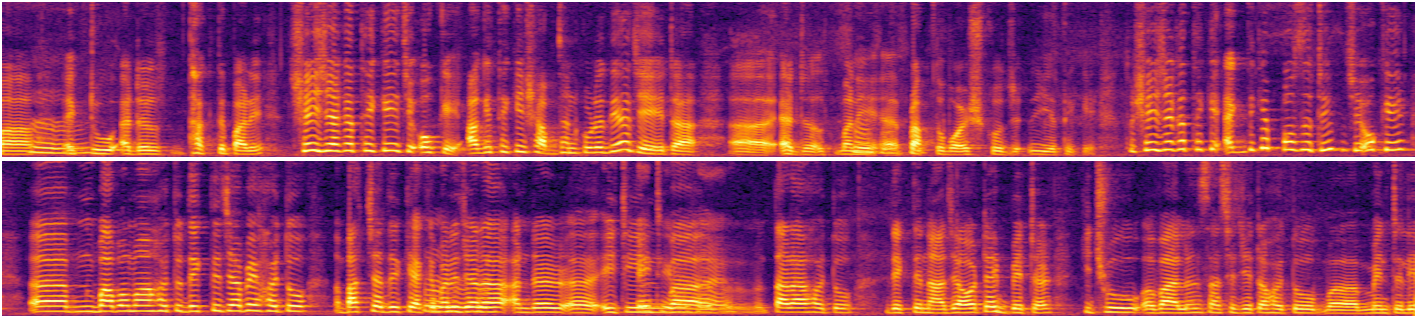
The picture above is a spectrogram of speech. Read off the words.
বা একটু অ্যাডাল্ট থাকতে পারে সেই জায়গা থেকে যে ওকে আগে থেকে সাবধান করে দেয়া যে এটা অ্যাডাল্ট মানে প্রাপ্তবয়স্ক ইয়ে থেকে। তো সেই জায়গা থেকে একদিকে পজিটিভ যে ওকে বাবা মা হয়তো দেখতে যাবে হয়তো বাচ্চাদেরকে একেবারে যারা আন্ডার এইটিন বা হ্যাঁ। তারা হয়তো দেখতে না যাওয়াটাই বেটার কিছু ভায়োলেন্স আছে যেটা হয়তো মেন্টালি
